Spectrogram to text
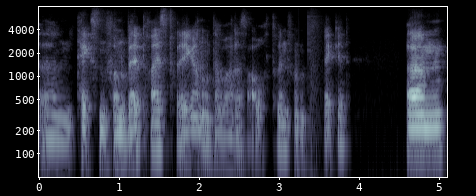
ähm, Texten von Nobelpreisträgern und da war das auch drin von Beckett. Ähm,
